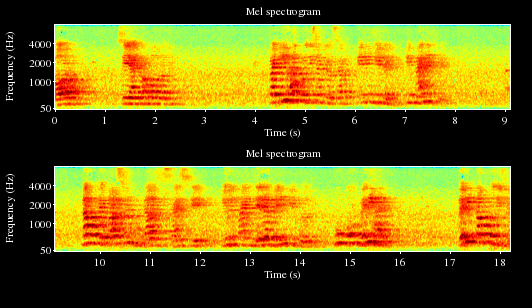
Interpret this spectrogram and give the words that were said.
Or say anthropology. But you have positioned yourself in engineering, in management. Now, a person who does Sanskrit, you will find there are many people who go very high, very top position.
